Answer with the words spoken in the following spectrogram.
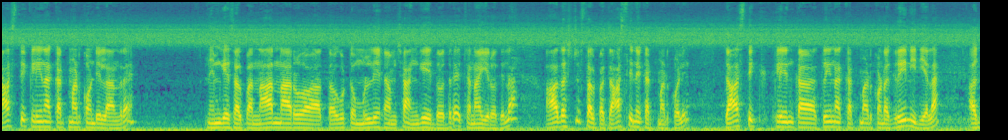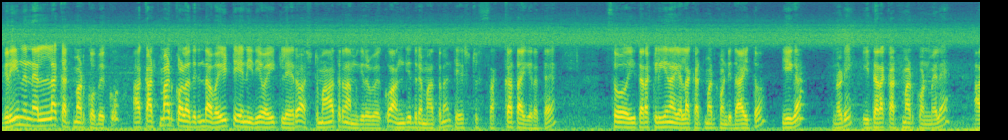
ಜಾಸ್ತಿ ಕ್ಲೀನಾಗಿ ಕಟ್ ಮಾಡ್ಕೊಂಡಿಲ್ಲ ಅಂದರೆ ನಿಮಗೆ ಸ್ವಲ್ಪ ನಾರು ನಾರು ಆ ತೊಗುಟು ಮುಳ್ಳಿನ ಅಂಶ ಹಂಗೆ ಇದ್ದೋದ್ರೆ ಚೆನ್ನಾಗಿರೋದಿಲ್ಲ. ಆದಷ್ಟು ಸ್ವಲ್ಪ ಜಾಸ್ತಿನೇ ಕಟ್ ಮಾಡ್ಕೊಳ್ಳಿ. ಜಾಸ್ತಿ ಕ್ಲೀನ್ ಕ ಕ್ಲೀನಾಗಿ ಕಟ್ ಮಾಡ್ಕೊಂಡ ಗ್ರೀನ್ ಇದೆಯಲ್ಲ, ಆ ಗ್ರೀನನ್ನೆಲ್ಲ ಕಟ್ ಮಾಡ್ಕೋಬೇಕು. ಆ ಕಟ್ ಮಾಡ್ಕೊಳ್ಳೋದ್ರಿಂದ ವೈಟ್ ಏನಿದೆ ವೈಟ್ ಲೇಯರು ಅಷ್ಟು ಮಾತ್ರ ನಮಗಿರಬೇಕು. ಹಂಗಿದ್ರೆ ಮಾತ್ರ ಟೇಸ್ಟ್ ಸಖತ್ತಾಗಿರುತ್ತೆ. ಸೊ ಈ ಥರ ಕ್ಲೀನಾಗೆಲ್ಲ ಕಟ್ ಮಾಡ್ಕೊಂಡಿದ್ದಾಯಿತು. ಈಗ ನೋಡಿ, ಈ ಥರ ಕಟ್ ಮಾಡ್ಕೊಂಡ್ಮೇಲೆ ಆ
